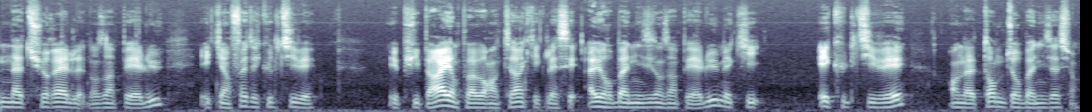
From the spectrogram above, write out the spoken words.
naturelle dans un PLU et qui en fait est cultivé. Et puis pareil, on peut avoir un terrain qui est classé à urbaniser dans un PLU mais qui est cultivé en attente d'urbanisation.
